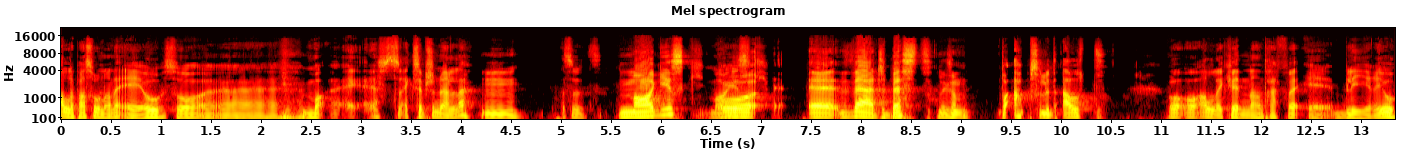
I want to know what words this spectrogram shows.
Alle personene er jo så, så eksepsjonelle. mm. Altså, Magisk, Magisk. og eh, verdensbest, liksom. På absolutt alt. og, og alle kvinnene han treffer, er, blir jo,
